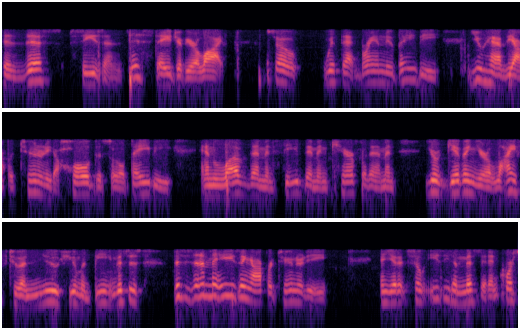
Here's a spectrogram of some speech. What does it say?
to this season, this stage of your life. So, with that brand new baby, you have the opportunity to hold this little baby and love them and feed them and care for them and you're giving your life to a new human being. This is this is an amazing opportunity and yet it's so easy to miss it. And of course,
